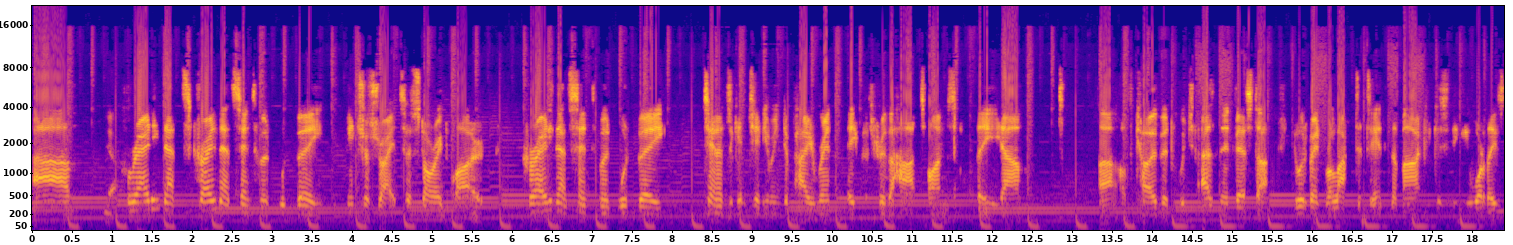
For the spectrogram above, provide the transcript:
Um, Yeah. Creating that creating that sentiment would be interest rates historic low. Creating that sentiment would be tenants are continuing to pay rent even through the hard times of the um, uh, of COVID, which as an investor you would have been reluctant to enter the market because you're thinking, what are these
